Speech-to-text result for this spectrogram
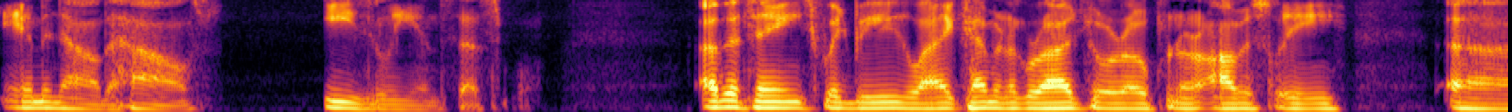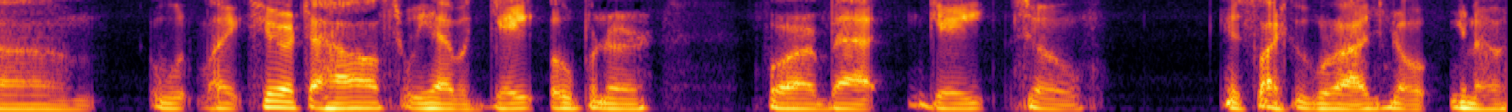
in and out of the house easily accessible. Other things would be like having a garage door opener. Obviously, um, like here at the house, we have a gate opener for our back gate, so it's like a garage door. You know,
